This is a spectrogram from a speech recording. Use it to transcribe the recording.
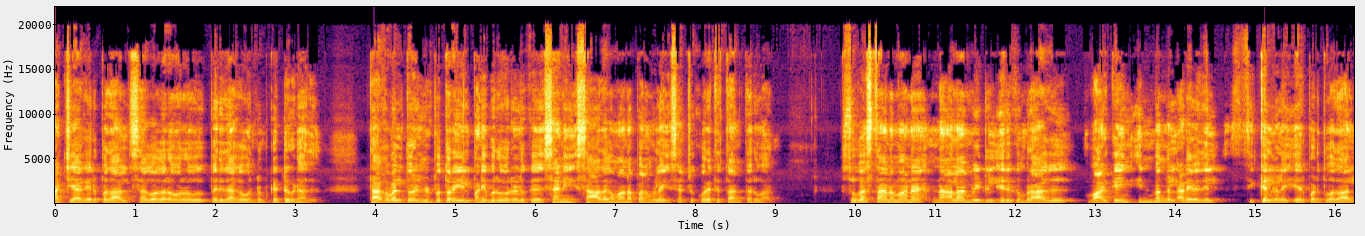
ஆட்சியாக இருப்பதால் சகோதர உறவு பெரிதாக ஒன்றும் கெட்டுவிடாது. தகவல் தொழில்நுட்பத்துறையில் பணிபுரிபவர்களுக்கு சனி சாதகமான பலன்களை சற்று குறைத்துத்தான் தருவார். சுகஸ்தானமான நாலாம் வீட்டில் இருக்கும் ராகு வாழ்க்கையின் இன்பங்கள் அடைவதில் சிக்கல்களை ஏற்படுத்துவதால்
